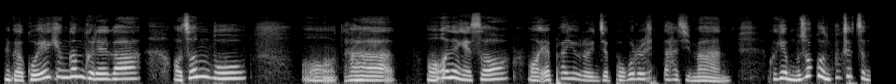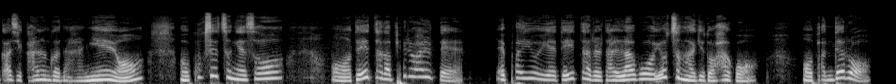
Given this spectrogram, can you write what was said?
그러니까 고액 현금 거래가 어, 전부 어, 다 어, 은행에서 어, FIU로 이제 보고를 했다 하지만 그게 무조건 국세청까지 가는 건 아니에요. 어, 국세청에서 어, 데이터가 필요할 때 FIU에 데이터를 달라고 요청하기도 하고 어, 반대로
